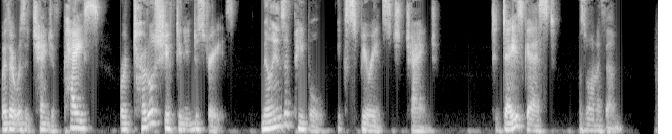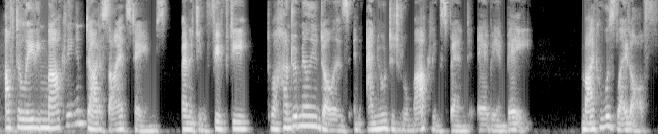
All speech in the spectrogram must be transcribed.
Whether it was a change of pace or a total shift in industries, millions of people experienced change. Today's guest was one of them. After leading marketing and data science teams, managing 50 to $100 million in annual digital marketing spend at Airbnb, Michael was laid off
